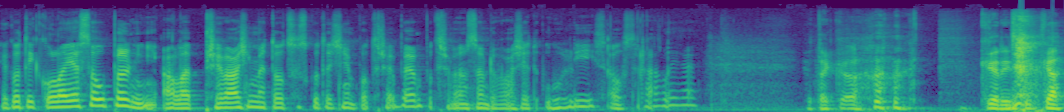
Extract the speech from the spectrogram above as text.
jako ty koleje jsou plný, ale převážíme to, co skutečně potřebujeme, potřebujeme sem dovážet uhlí z Austrálie. Tak kritika,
